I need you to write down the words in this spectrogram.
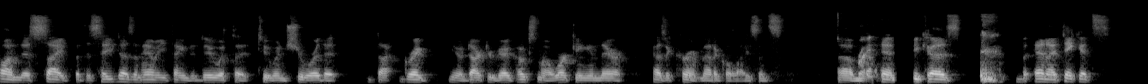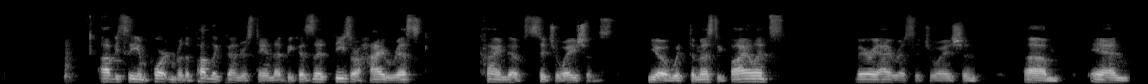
on this site, but the city doesn't have anything to do with it to ensure that Doc, Greg, you know, Dr. Greg Hooksma working in there has a current medical license. Um, right. And because, and I think it's obviously important for the public to understand that because these are high risk kind of situations. You know, with domestic violence, very high risk situation, um, and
